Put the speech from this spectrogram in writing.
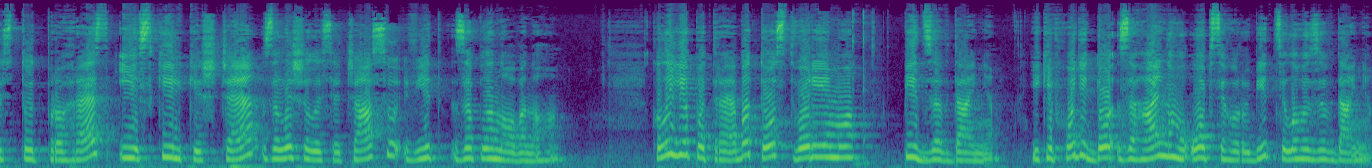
Ось тут прогрес, і скільки ще залишилося часу від запланованого. Коли є потреба, то створюємо підзавдання, які входять до загального обсягу робіт цілого завдання.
